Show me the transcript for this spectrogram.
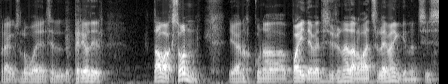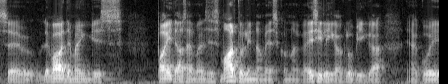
praegusel hooajalisel perioodil tavaks on. ja noh, kuna Paide veel siis nädalavahetusel ei mänginud, siis eh, Levadia mängis Paide asemel siis Maardu linna meeskonnaga, esiliiga klubiga. ja kui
